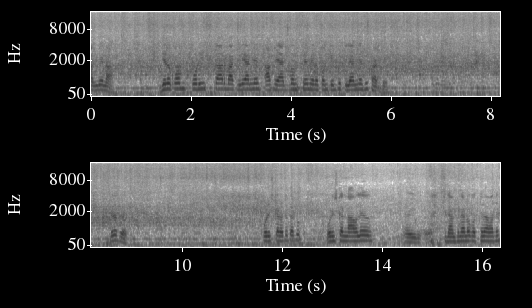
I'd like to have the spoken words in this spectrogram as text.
আসবে না। যেরকম পরিষ্কার বা ক্লিয়ারনেস আসে, একদম সেম এরকম কিন্তু ক্লিয়ারনেসই থাকবে। বেরোতে পরিষ্কার হতে থাকুক। পরিষ্কার না হলে ওই স্নান ফিনানও করতে হবে আমাদের।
